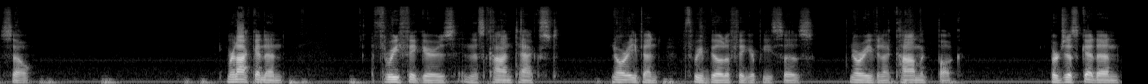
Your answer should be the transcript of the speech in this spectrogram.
So we're not going to three figures in this context, nor even three Build-A-Figure pieces, nor even a comic book. We're just getting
